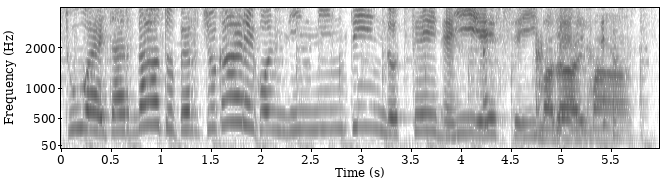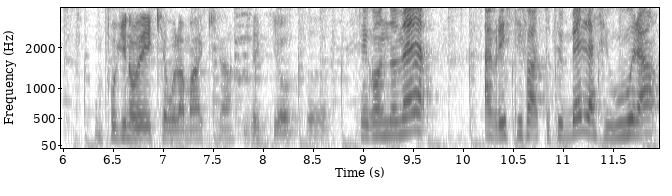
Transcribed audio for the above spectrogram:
tu hai tardato per giocare con il Nintendo 3DS XL. Ma dai, ma esatto. un pochino vecchia quella macchina. Vecchiotto. Eh. Secondo me avresti fatto più bella figura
